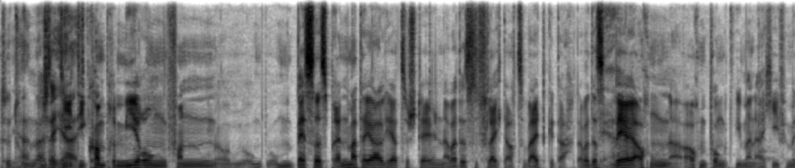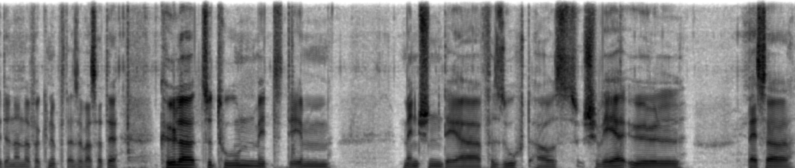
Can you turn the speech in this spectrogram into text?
zu ja, tun. also wahrscheinlich, die, ja, die Komprimierung von, um, um besseres Brennmaterial herzustellen, aber das ist vielleicht auch zu weit gedacht. Aber das Ja. wäre ja auch ein, auch ein Punkt, wie man Archive miteinander verknüpft. Also was hat der Köhler zu tun mit dem Menschen, der versucht aus Schweröl besser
